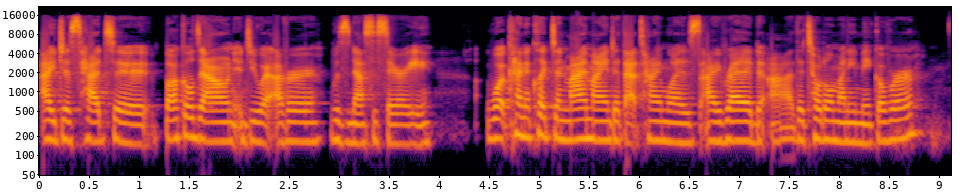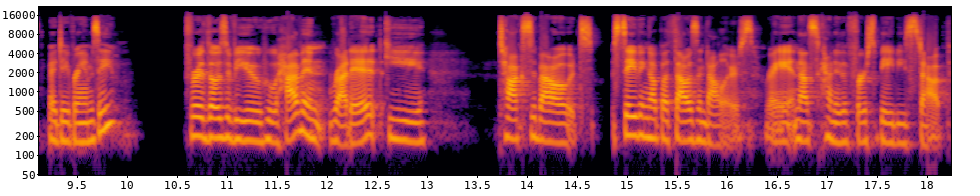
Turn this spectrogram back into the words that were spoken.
I just had to buckle down and do whatever was necessary what kind of clicked in my mind at that time was I read uh, The Total Money Makeover by Dave Ramsey. For those of you who haven't read it, he talks about saving up a thousand dollars, right? And that's kind of the first baby step.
